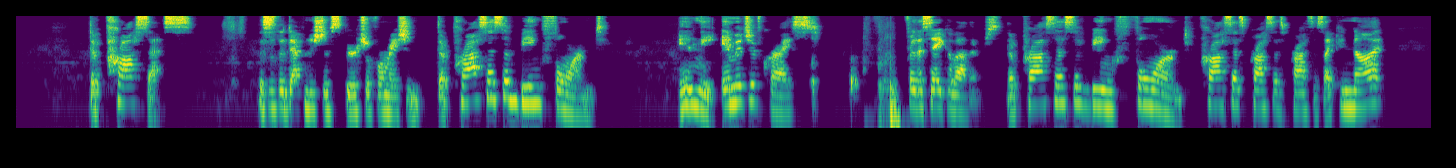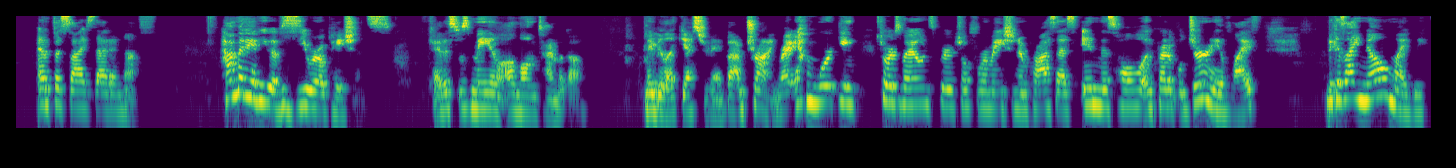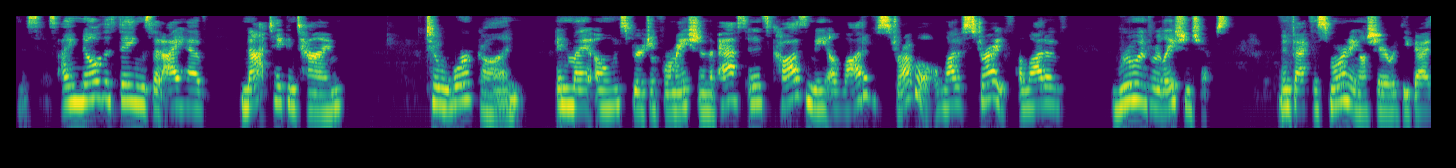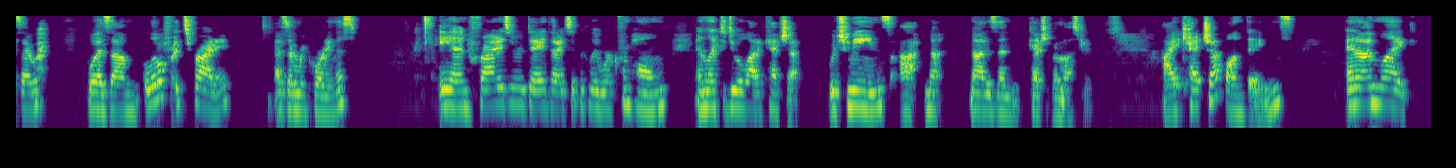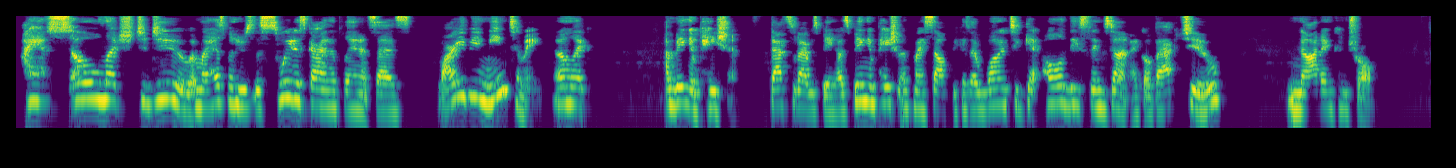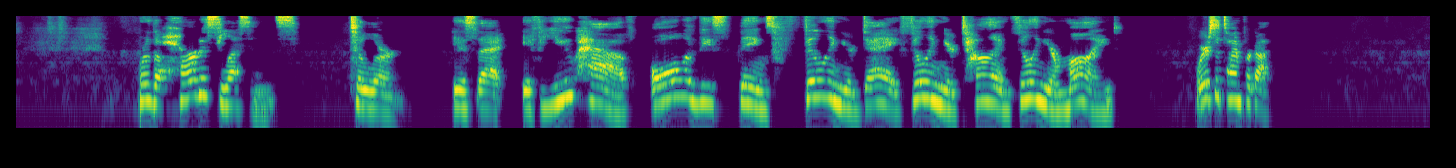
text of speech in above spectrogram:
The process. This is the definition of spiritual formation. The process of being formed in the image of Christ for the sake of others. The process of being formed. Process, process, process. I cannot emphasize that enough. How many of you have zero patience? Okay, this was me a, long time ago. Maybe like yesterday, but I'm trying, right? I'm working towards my own spiritual formation and process in this whole incredible journey of life because I know my weaknesses. I know the things that I have not taken time to work on in my own spiritual formation in the past. And it's caused me a lot of struggle, a lot of strife, a lot of ruined relationships. In fact, this morning I'll share with you guys, I was um, a little, it's Friday as I'm recording this. And Fridays are a day that I typically work from home and like to do a lot of catch up, which means uh, not, not as in ketchup and mustard. I catch up on things and I'm like, I have so much to do. And my husband, who's the sweetest guy on the planet, says, Why are you being mean to me? And I'm like, I'm being impatient. That's what I was being. I was being impatient with myself because I wanted to get all of these things done. I go back to not in control. One of the hardest lessons to learn is that if you have all of these things filling your day, filling your time, filling your mind, where's the time for God?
